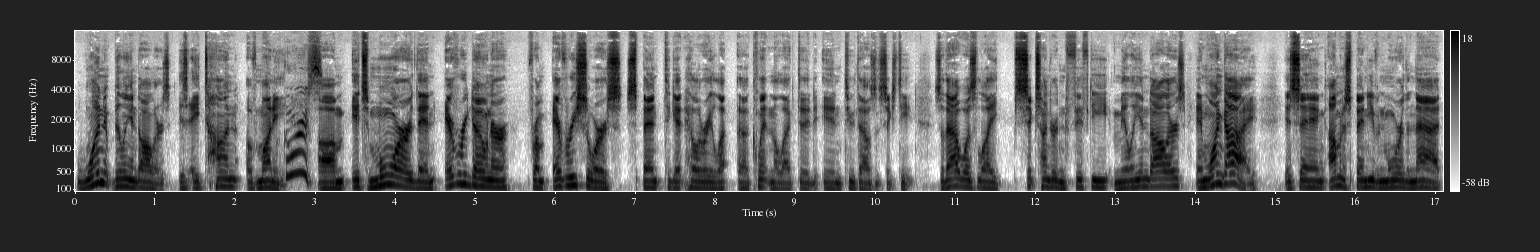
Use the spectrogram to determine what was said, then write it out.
one billion dollars is a ton of money. Of course. um, it's more than every donor from every source spent to get Hillary le- uh, Clinton elected in 2016. So that was like 650 million dollars, and one guy is saying, "I'm going to spend even more than that."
